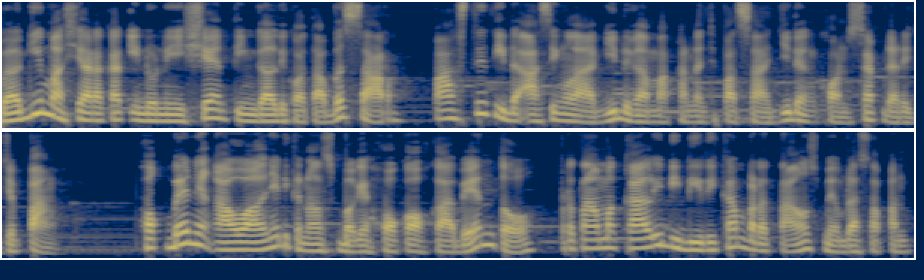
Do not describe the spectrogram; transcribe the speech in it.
Bagi masyarakat Indonesia yang tinggal di kota besar, pasti tidak asing lagi dengan makanan cepat saji dengan konsep dari Jepang. Hokben yang awalnya dikenal sebagai Hoka Hoka Bento, pertama kali didirikan pada tahun 1985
